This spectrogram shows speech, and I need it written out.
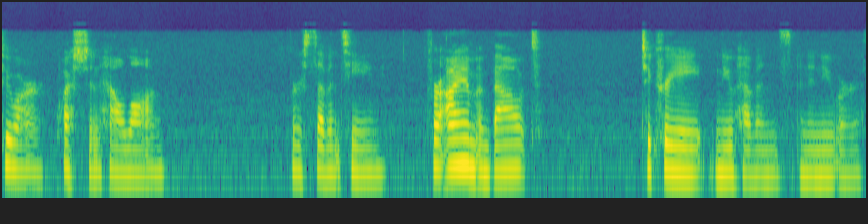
to our question, How long? Verse 17 For I am about to create new heavens and a new earth.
